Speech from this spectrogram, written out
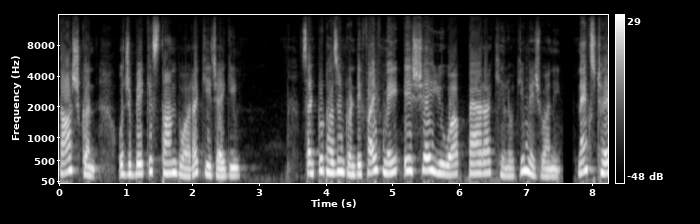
ताशकंद उज्बेकिस्तान द्वारा की जाएगी। सन 2025 में एशियाई युवा पैरा खेलों की मेजबानी। नेक्स्ट है,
